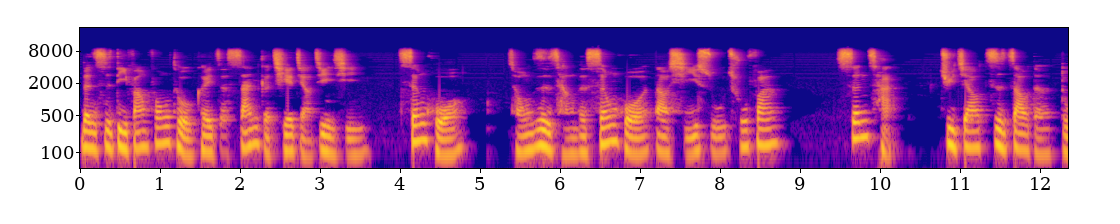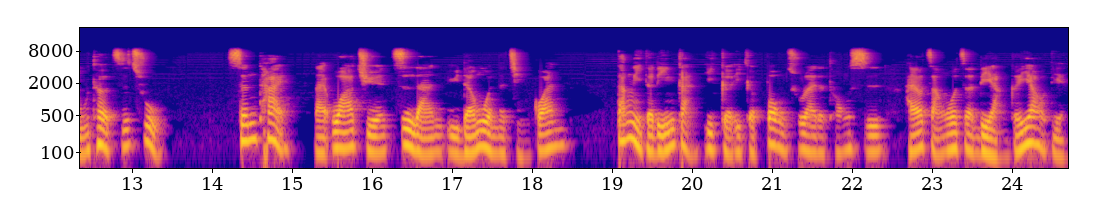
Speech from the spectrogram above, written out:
认识地方风土可以这三个切角进行：生活，从日常的生活到习俗出发。生产聚焦制造的独特之处，生态来挖掘自然与人文的景观。当你的灵感一个一个蹦出来的同时，还要掌握这两个要点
